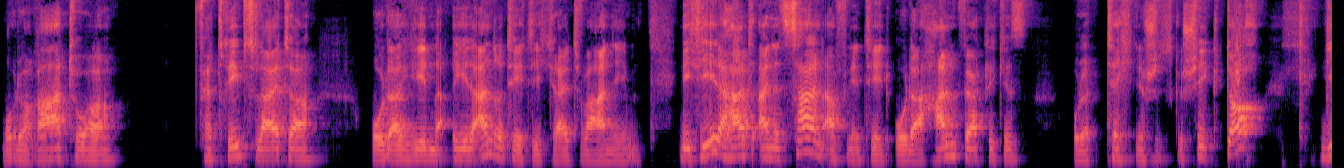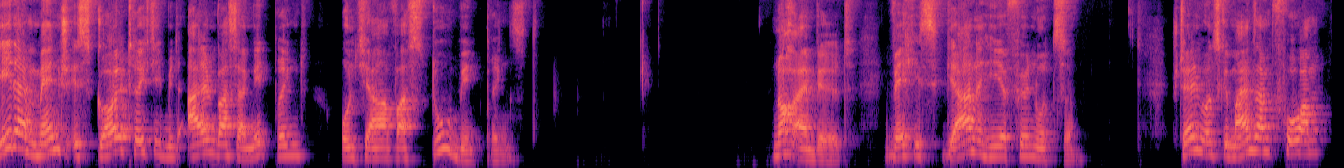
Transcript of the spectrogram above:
Moderator, Vertriebsleiter oder jeden, jede andere Tätigkeit wahrnehmen. Nicht jeder hat eine Zahlenaffinität oder handwerkliches oder technisches Geschick. Doch jeder Mensch ist goldrichtig mit allem, was er mitbringt und ja, was du mitbringst. Noch ein Bild, welches ich gerne hierfür nutze. Stellen wir uns gemeinsam vor,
